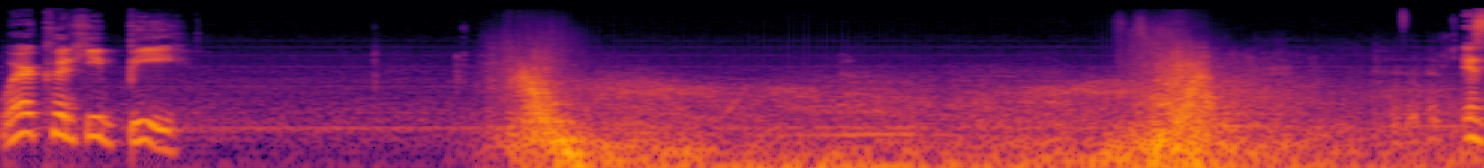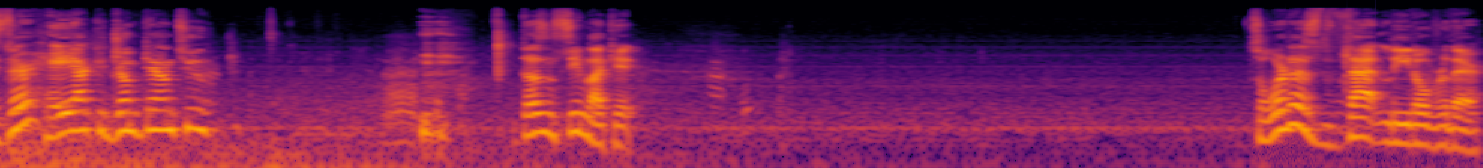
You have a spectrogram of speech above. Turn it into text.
Where could he be? Is there hay I could jump down to? Doesn't seem like it. So where does that lead over there?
